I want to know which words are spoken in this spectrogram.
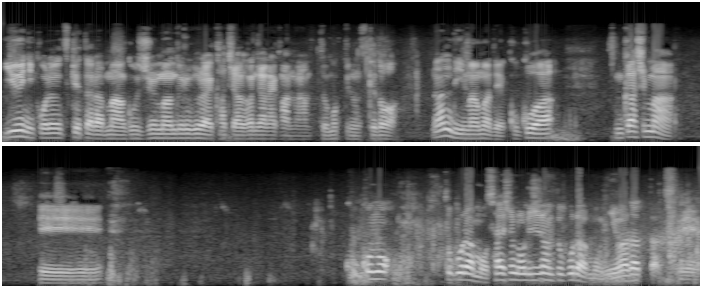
優にこれをつけたらまあ50万ドルぐらい価値上がるんじゃないかなって思ってるんですけど、なんで今までここは昔まあ、えー、ここのところはもう最初のオリジナルのところはもう庭だったんですね。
